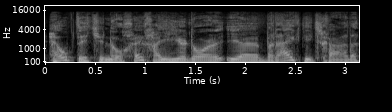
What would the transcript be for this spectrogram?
helpt dit je nog? Hè? Ga je hierdoor je bereik niet schaden?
